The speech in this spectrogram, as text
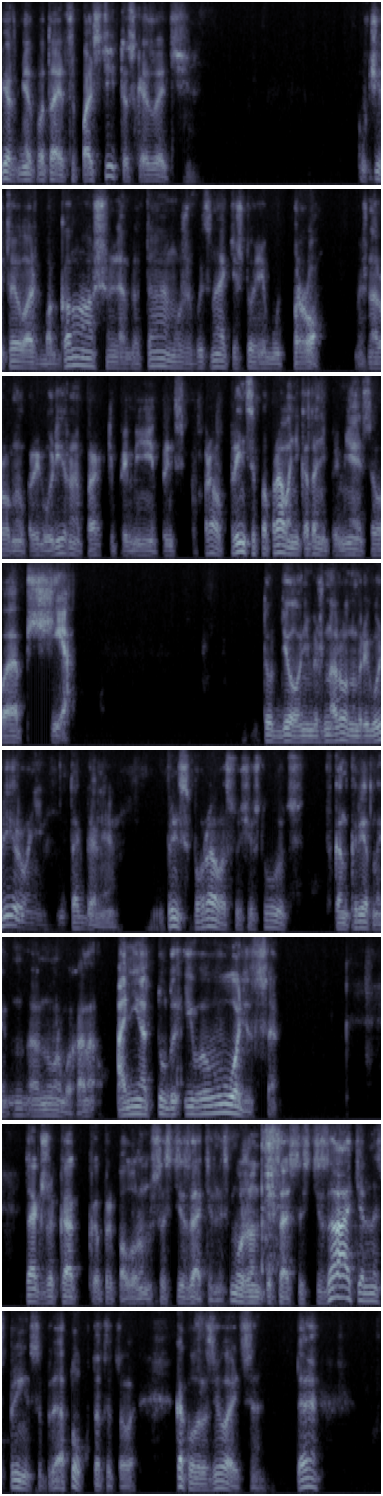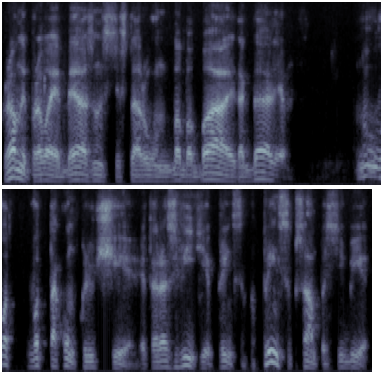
Берт мне пытается польстить, так сказать, учитывая ваш багаж, да, может вы знаете что-нибудь про международного регулирования, практики применения принципа права. Принципа права никогда не применяется вообще. Тут дело не в международном регулировании и так далее. Принципы права существуют в конкретных нормах. Они оттуда и выводятся. Так же, как, предположим, состязательность. Можно написать состязательность, принцип, да, а от этого, как он развивается. Да? равные права и обязанности сторон, ба-ба-ба и так далее. Ну, вот, вот в таком ключе. Это развитие принципа. Принцип сам по себе,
